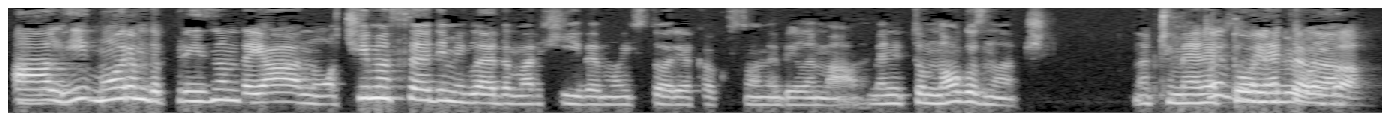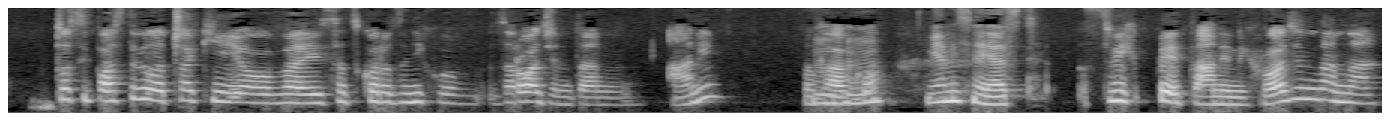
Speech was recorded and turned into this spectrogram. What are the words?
ali moram da priznam da ja noćima sedim i gledam arhive mojih storija kako su one bile male. Meni to mnogo znači. Znači mene to, to nekada... Da. To si postavila čak i ovaj, sad skoro za njihov, za rođendan Ani, mm -hmm. tako? Ja mislim jeste svih pet Aninih rođendana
